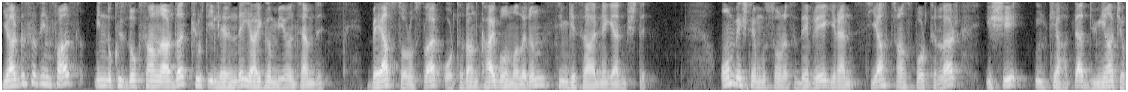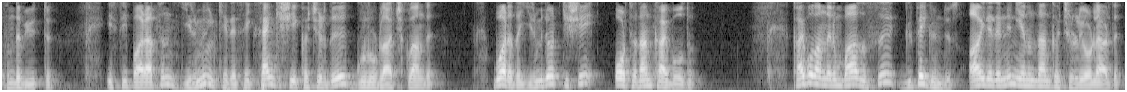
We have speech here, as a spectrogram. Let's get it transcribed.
Yargısız infaz 1990'larda Kürt illerinde yaygın bir yöntemdi. Beyaz Toroslar ortadan kaybolmaların simgesi haline gelmişti. 15 Temmuz sonrası devreye giren siyah transporterlar işi ülke hatta dünya çapında büyüttü. İstihbaratın 20 ülkede 80 kişiyi kaçırdığı gururla açıklandı. Bu arada 24 kişi ortadan kayboldu. Kaybolanların bazısı güpe gündüz ailelerinin yanından kaçırılıyorlardı.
